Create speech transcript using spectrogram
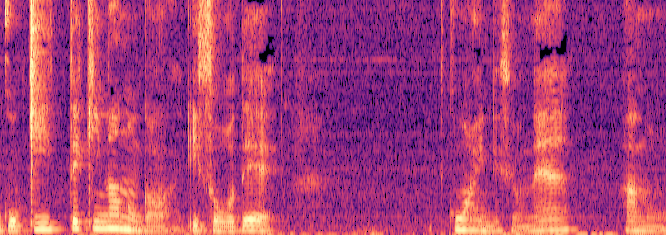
語気的なのがいそうで怖いんですよね。あの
